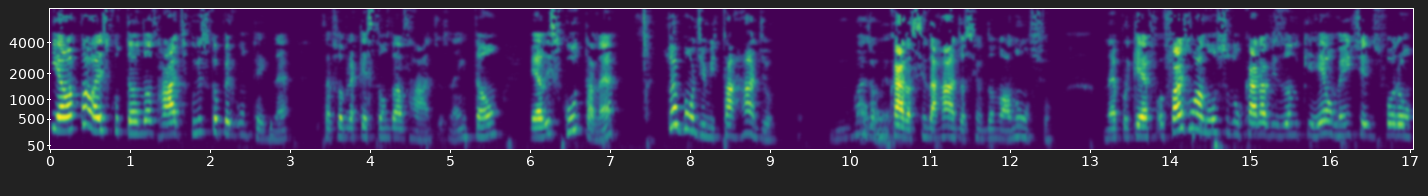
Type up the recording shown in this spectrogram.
E ela tá lá escutando as rádios, por isso que eu perguntei, né, sabe, sobre a questão das rádios, né. Então, ela escuta, né. Tu é bom de imitar rádio? Mais ou um menos. cara assim da rádio, assim, dando um anúncio, né? Porque é- faz um anúncio um cara avisando que realmente eles foram,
